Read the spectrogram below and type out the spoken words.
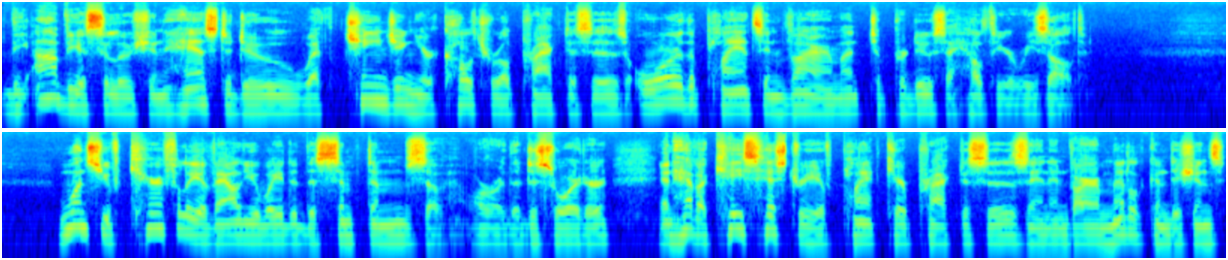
the obvious solution has to do with changing your cultural practices or the plant's environment to produce a healthier result. Once you've carefully evaluated the symptoms of, or the disorder and have a case history of plant care practices and environmental conditions,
